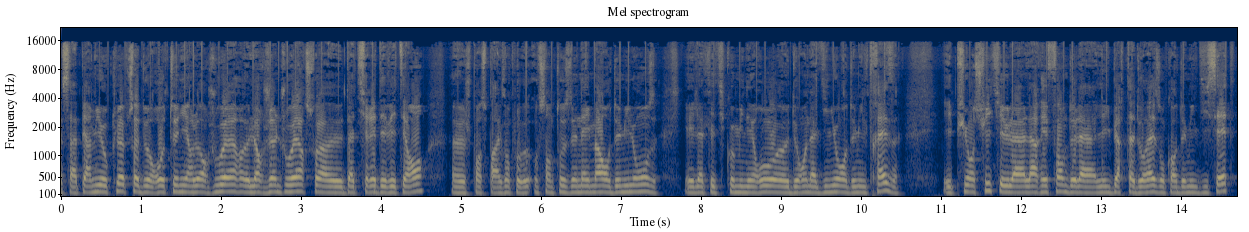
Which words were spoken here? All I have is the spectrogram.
ça a permis aux clubs soit de retenir leurs joueurs, leurs jeunes joueurs, soit d'attirer des vétérans. je pense par exemple au, Santos de Neymar en 2011 et l'Atlético Mineiro de Ronaldinho en 2013. Et puis ensuite, il y a eu la, la réforme de la Libertadores, donc en 2017,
